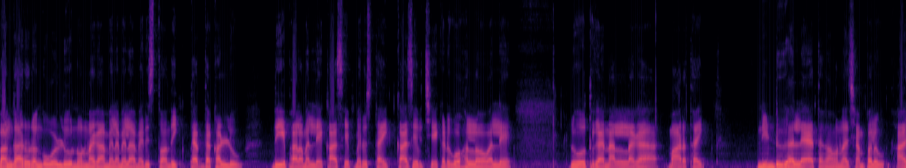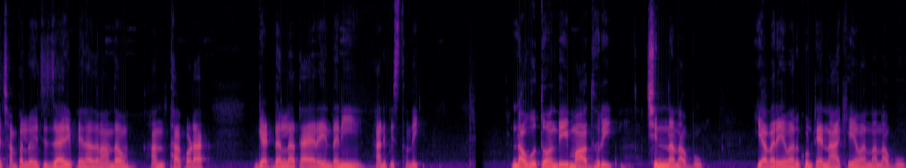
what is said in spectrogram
బంగారు రంగు ఒళ్ళు నున్నగా మెలమెల మెరుస్తోంది. పెద్ద కళ్ళు దీపాల మల్లే కాసేపు మెరుస్తాయి. కాసేపు చీకటి గుహల్లో వల్లే లోతుగా నల్లగా మారతాయి. నిండుగా లేతగా ఉన్న చెంపలు. ఆ చెంపల్లో వచ్చి జారిపోయిన అతని అందం అంతా కూడా గెడ్డంలా తయారైందని అనిపిస్తుంది. నవ్వుతోంది మాధురి. చిన్న నవ్వు. ఎవరేమనుకుంటే నాకేమన్న నవ్వు.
